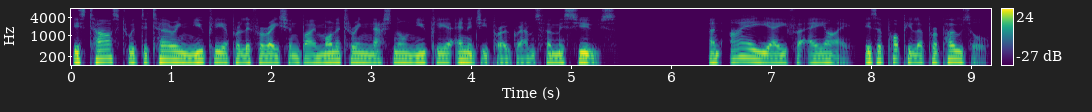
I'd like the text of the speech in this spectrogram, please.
is tasked with deterring nuclear proliferation by monitoring national nuclear energy programs for misuse. An IAEA for AI is a popular proposal.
